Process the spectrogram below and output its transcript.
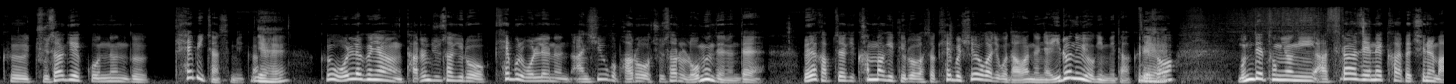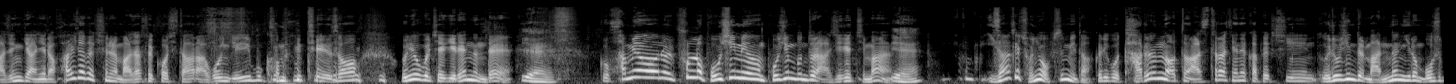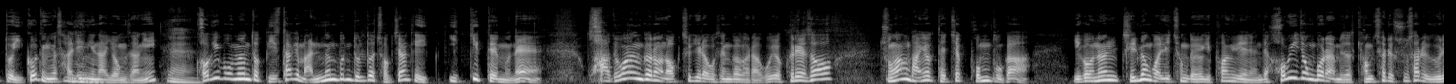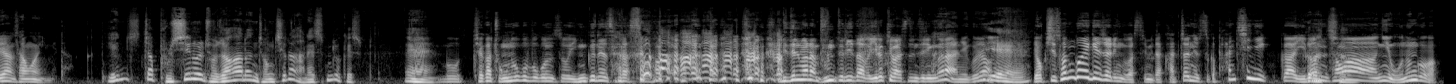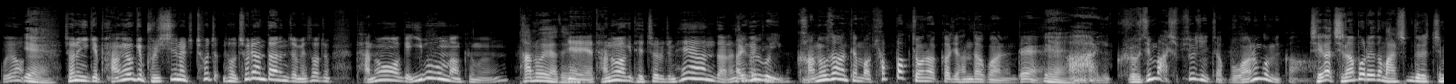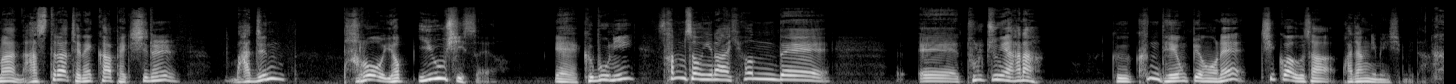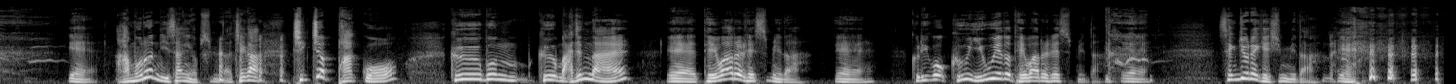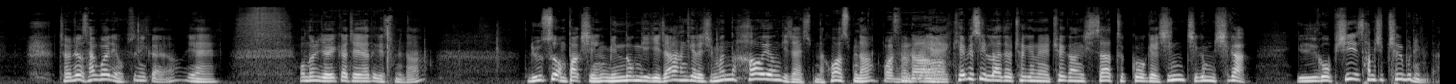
그 주사기에 꽂는 그 캡 있지 않습니까? 예. 그 원래 그냥 다른 주사기로 캡을 원래는 안 씌우고 바로 주사를 놓으면 되는데 왜 갑자기 칸막이 뒤로 가서 캡을 씌워가지고 나왔느냐 이런 의혹입니다. 그래서 문 대통령이 아스트라제네카 백신을 맞은 게 아니라 화이자 백신을 맞았을 것이다라고 이제 일부 커뮤니티에서 의혹을 제기를 했는데 예. 그 화면을 풀로 보시면 보신 분들 은 아시겠지만 예. 이상할 게 전혀 없습니다. 그리고 다른 어떤 아스트라제네카 백신 의료진들 맞는 이런 모습도 있거든요. 사진이나 영상이. 예. 거기 보면 또 비슷하게 맞는 분들도 적지 않게 있, 있기 때문에 과도한 그런 억측이라고 생각을 하고요. 그래서 중앙방역대책본부가 이거는 질병관리청도 여기 포함이 되는데 허위 정보라면서 경찰에 수사를 의뢰한 상황입니다. 이건 진짜 불신을 조장하는 정치는 안 했으면 좋겠습니다. 예. 네, 뭐 제가 종로구 보건소 인근에 살아서 믿을 만한 분들이다 뭐 이렇게 말씀드린 건 아니고요. 예. 역시 선거의 계절인 것 같습니다. 가짜 뉴스가 판치니까 이런 그렇죠. 상황이 오는 것 같고요. 예. 저는 이게 방역의 불신을 초, 초래한다는 점에서 좀 단호하게 이 부분만큼은 단호해야 돼요. 예, 단호하게 대처를 좀 해야 한다는 아니 생각이 그리고 이 듭니다. 간호사한테 막 협박 전화까지 한다고 하는데 예. 아 이- 그러지 마십시오 진짜 뭐 하는 겁니까? 제가 지난번에도 말씀드렸지만 아스트라제네카 백신을 맞은 바로 옆 이웃이 있어요. 예, 그분이 삼성이나 현대의 둘 중에 하나 그 큰 대형 병원의 치과 의사 과장님이십니다. 예, 아무런 이상이 없습니다. 제가 직접 받고 그분 그 맞은 날 예, 대화를 했습니다. 예. 그리고 그 이후에도 대화를 했습니다. 예. 생존해 계십니다. 예. 전혀 상관이 없으니까요. 예. 오늘은 여기까지 해야 되겠습니다. 뉴스 unboxing 민동기 기자 한겨레 신문 하어영 기자였습니다. 고맙습니다. 고맙습니다. 예, KBS 일라디오 최경영의 최강 시사 듣고 계신 지금 시각 7시 37분입니다.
